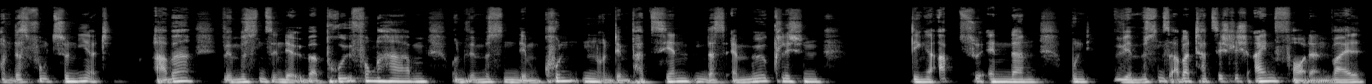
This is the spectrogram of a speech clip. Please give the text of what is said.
Und das funktioniert. Aber wir müssen es in der Überprüfung haben und wir müssen dem Kunden und dem Patienten das ermöglichen, Dinge abzuändern. Und wir müssen es aber tatsächlich einfordern, weil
